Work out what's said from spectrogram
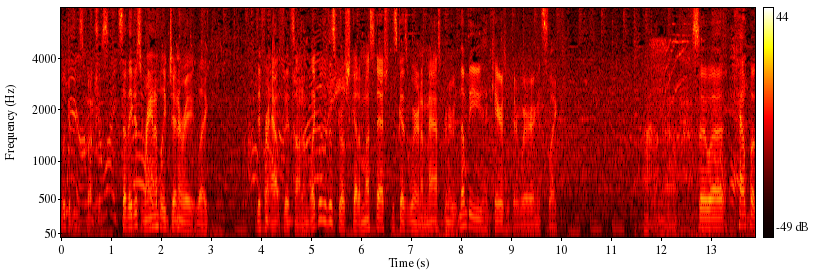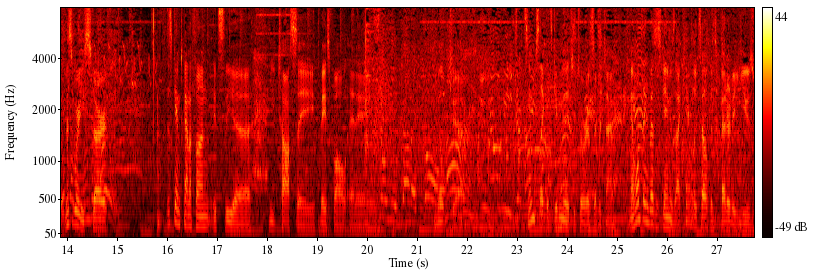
Look at these fuckers. So they just randomly generate like different outfits on them. Like, look at this girl. She's got a mustache. This guy's wearing a mask. Nobody cares what they're wearing. It's like, I don't know. So, uh, Cowpoke, this is where you start. This game's kind of fun. It's the, uh, you toss a baseball at a milk jug. Seems like it's giving me the tutorials every time. Now, one thing about this game is I can't really tell if it's better to use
